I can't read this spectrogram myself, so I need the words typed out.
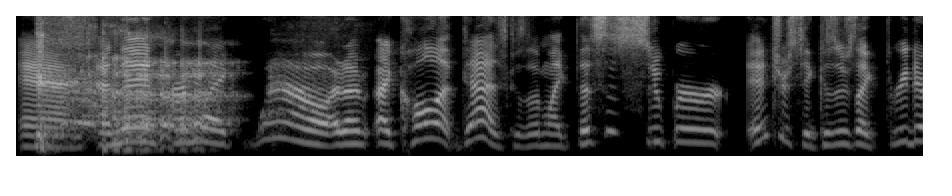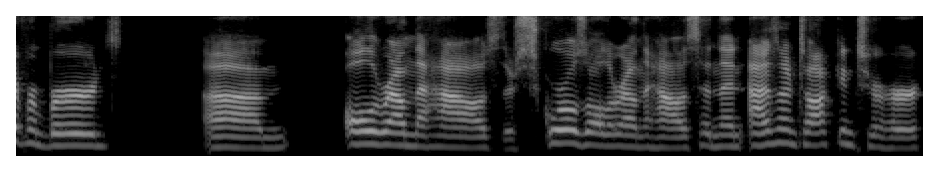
And and then I'm like, wow. And I, I call up Des because I'm like, this is super interesting because there's like three different birds um all around the house. There's squirrels all around the house. And then as I'm talking to her,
